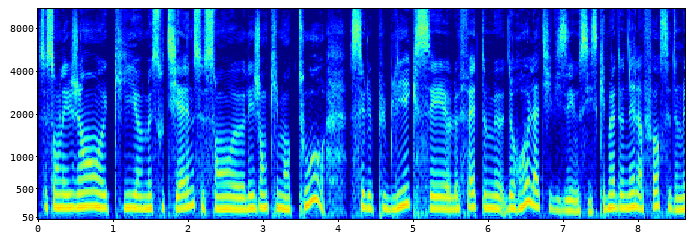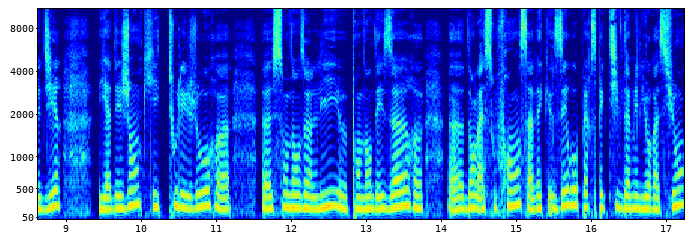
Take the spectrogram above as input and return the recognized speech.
ce sont les gens euh, qui euh, me soutiennent, ce sont les gens qui m'entourent, c'est le public, c'est le fait de, de relativiser aussi. Ce qui m'a donné la force, c'est de me dire, il y a des gens qui tous les jours sont dans un lit pendant des heures, dans la souffrance, avec zéro perspective d'amélioration.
